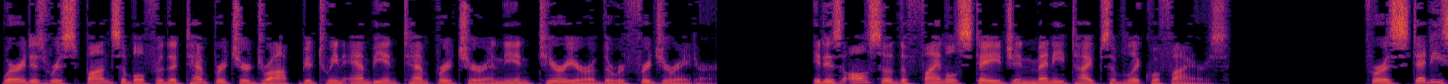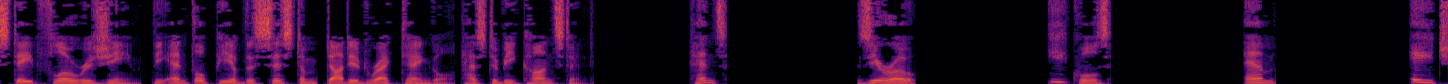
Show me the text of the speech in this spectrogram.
where it is responsible for the temperature drop between ambient temperature and the interior of the refrigerator. It is also the final stage in many types of liquefiers. For a steady-state flow regime, the enthalpy of the system dotted rectangle has to be constant. Hence 0 equals m h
